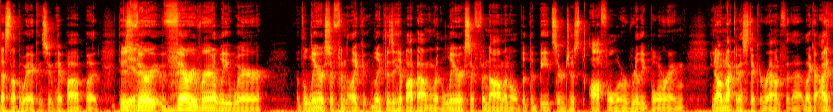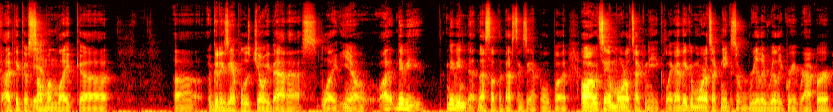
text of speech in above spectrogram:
that's not the way I consume hip hop. But there's Yeah. very, very rarely where the lyrics are phen- like like there's a hip hop album where the lyrics are phenomenal, but the beats are just awful or really boring. You know, I'm not going to stick around for that. Like I, I think of someone like. Uh, uh, a good example is Joey Badass. Like you know, maybe maybe that's not the best example, but oh, I would say Immortal Technique. Like I think Immortal Technique is a really really great rapper,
